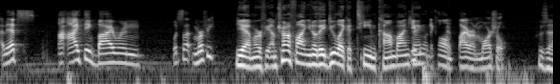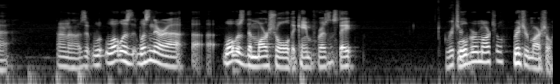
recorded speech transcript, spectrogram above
I mean, that's. I, I think Byron, what's that, Murphy? Yeah, Murphy. I'm trying to find. You know, they do like a team combine Keep thing. wanting to call him Byron Marshall. Who's that? I don't know. Is it what was wasn't there a, a what was the Marshall that came from Fresno State? Richard. Wilber Marshall? Richard Marshall.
